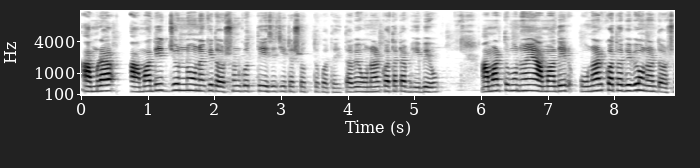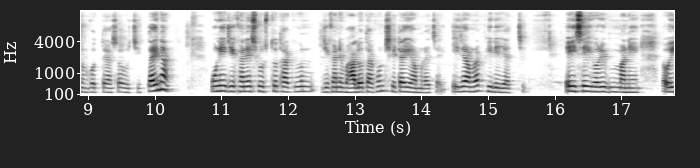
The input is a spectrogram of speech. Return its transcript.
আমরা, আমাদের জন্য ওনাকে দর্শন করতে এসেছি, এটা সত্য কথাই। তবে ওনার কথাটা ভেবেও, আমার তো মনে হয় আমাদের, ওনার কথা ভেবে ওনার দর্শন করতে আসা উচিত, তাই না? উনি যেখানে সুস্থ থাকুন, যেখানে ভালো থাকুন, সেটাই আমরা চাই। এই যে আমরা ফিরে যাচ্ছি। এই সেই হরি মানে ওই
